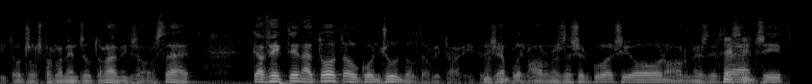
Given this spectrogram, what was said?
i tots els parlaments autonòmics de l'Estat, que afecten a tot el conjunt del territori. Per exemple, normes de circulació, normes de trànsit.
